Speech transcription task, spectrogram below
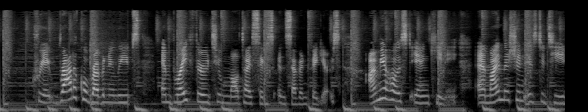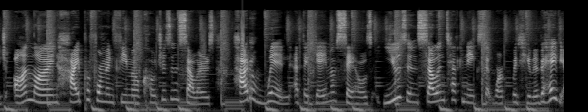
create radical revenue leaps and break through to multi six and seven figures. I'm your host, Ann Keaney, and my mission is to teach online high performing female coaches and sellers how to win at the game of sales using selling techniques that work with human behavior.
